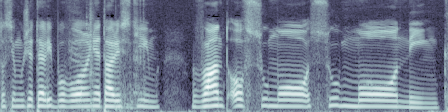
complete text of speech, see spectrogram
To si můžete libovolně tady s tím Wand of Sumo, Summoning.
